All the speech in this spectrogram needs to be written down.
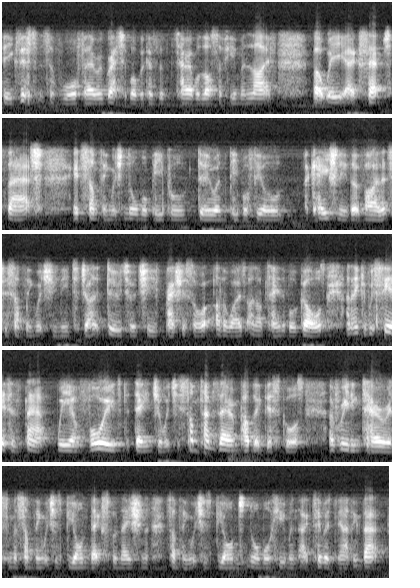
the existence of warfare regrettable because of the terrible loss of human life, but we accept that it's something which normal people do and people feel occasionally that violence is something which you need to do to achieve precious or otherwise unobtainable goals. And I think if we see it as that, we avoid the danger which is sometimes there in public discourse of reading terrorism as something which is beyond explanation, something which is beyond normal human activity. And I think that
